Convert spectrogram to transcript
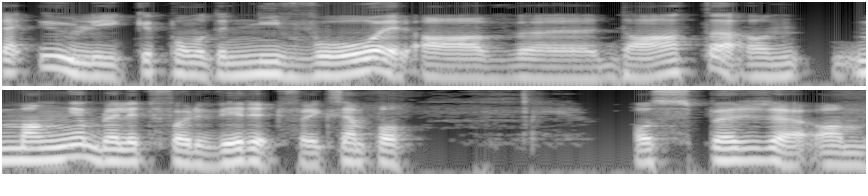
det er ulike på en måte nivåer av uh, data. Og mange ble litt forvirret. F.eks. For å spørre om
